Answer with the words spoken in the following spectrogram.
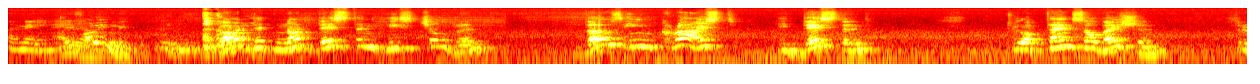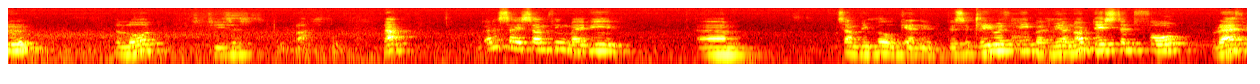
Amen. Are you following me? God did not destine his children, those in Christ, he destined to obtain salvation through the Lord Jesus Christ. Now, I'm going to say something, maybe um, some people can disagree with me, but we are not destined for wrath.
